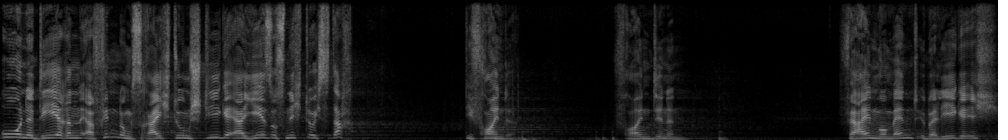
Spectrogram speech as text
ohne deren Erfindungsreichtum stiege er Jesus nicht durchs Dach. Die Freunde, Freundinnen. Für einen Moment überlege ich,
